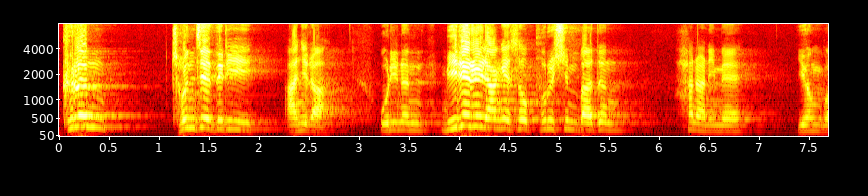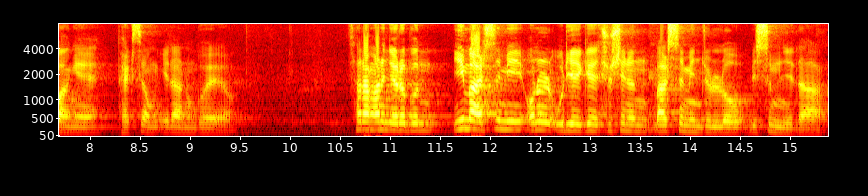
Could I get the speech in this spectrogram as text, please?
그런 존재들이 아니라 우리는 미래를 향해서 부르심 받은 하나님의 영광의 백성이라는 거예요. 사랑하는 여러분, 이 말씀이 오늘 우리에게 주시는 말씀인 줄로 믿습니다.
